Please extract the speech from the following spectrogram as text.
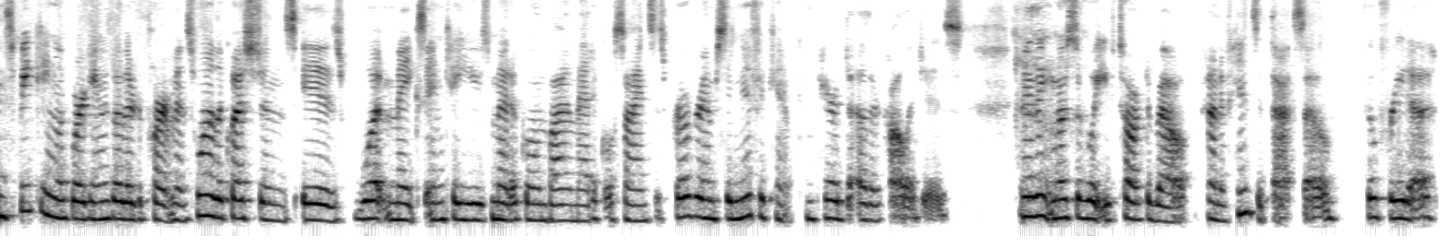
And speaking of working with other departments, one of the questions is what makes NKU's medical and biomedical sciences program significant compared to other colleges? And I think most of what you've talked about kind of hints at that. So feel free to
